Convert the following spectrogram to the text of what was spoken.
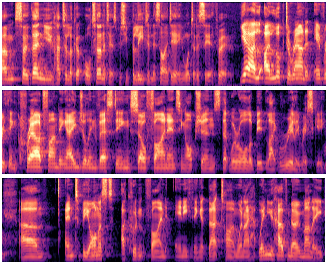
Um, so then you had to look at alternatives because you believed in this idea. You wanted to see it through. Yeah, I, I looked around at everything crowdfunding, angel investing, self financing options that were all a bit like really risky. Mm. Um, and to be honest, I couldn't find anything at that time. When I when you have no money,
